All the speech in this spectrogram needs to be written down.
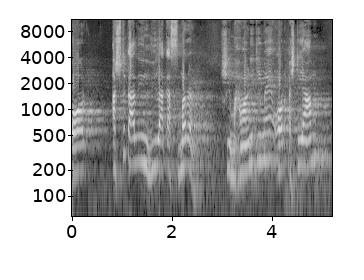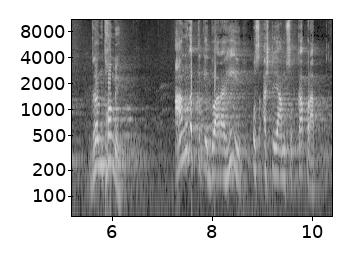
और अष्टकालीन लीला का स्मरण श्री महावाणी जी में और अष्टयाम ग्रंथों में अनुगत्य के द्वारा ही उस अष्टयाम सुख का प्राप्त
